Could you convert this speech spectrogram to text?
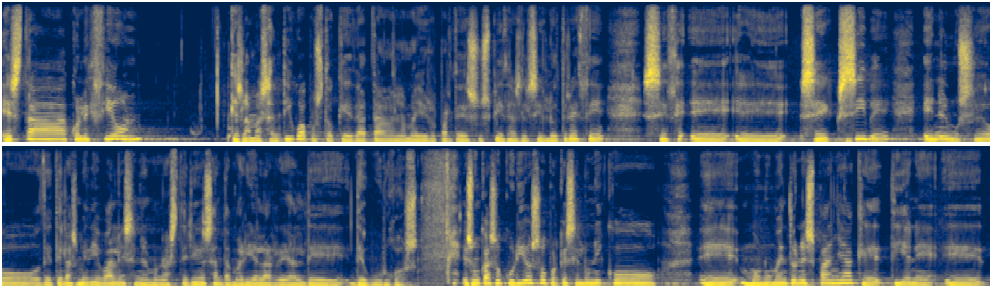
Esta colección que es la más antigua, puesto que data la mayor parte de sus piezas del siglo XIII, se, eh, eh, se, exhibe en el Museo de Telas Medievales en el Monasterio de Santa María la Real de, Burgos. Es un caso curioso porque es el único eh, monumento en España que tiene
